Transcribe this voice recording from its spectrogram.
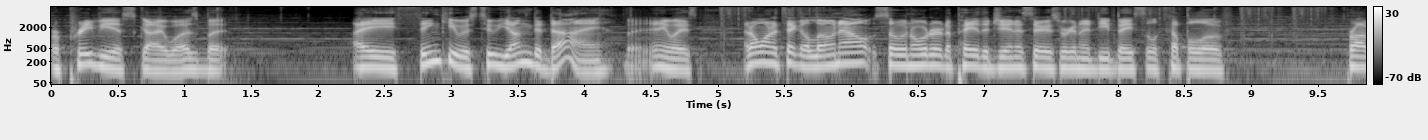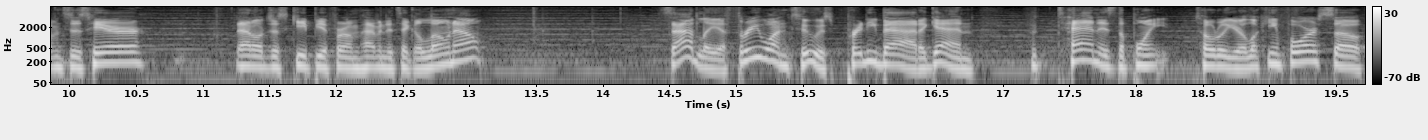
our previous guy was, but I think he was too young to die. But anyways, I don't want to take a loan out. So in order to pay the Janissaries, we're going to debase a couple of provinces here. That'll just keep you from having to take a loan out. Sadly, a 3-1-2 is pretty bad. Again, 10 is the point total you're looking for. So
